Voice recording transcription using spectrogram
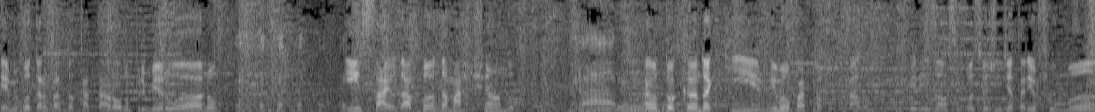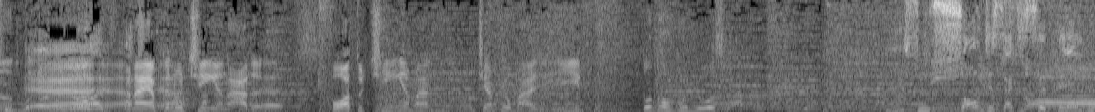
E aí me botaram pra tocar tarol no primeiro ano e ensaio da banda marchando. Caramba. Aí eu tocando aqui e meu pai fa- falando felizão, se fosse hoje em dia estaria filmando. É, É, é, na época não tinha nada. Foto tinha, mas não tinha filmagem. E todo orgulhoso lá com Isso, um sol de 7 de setembro,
